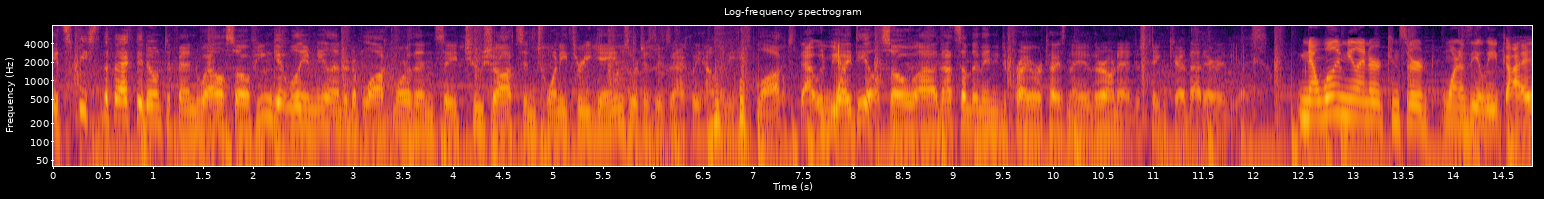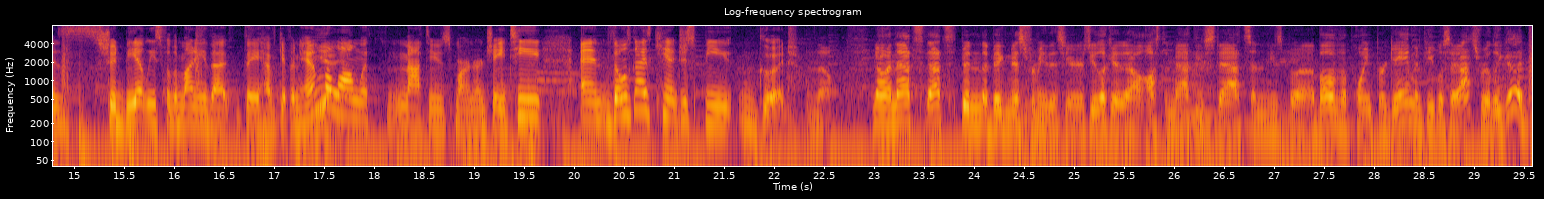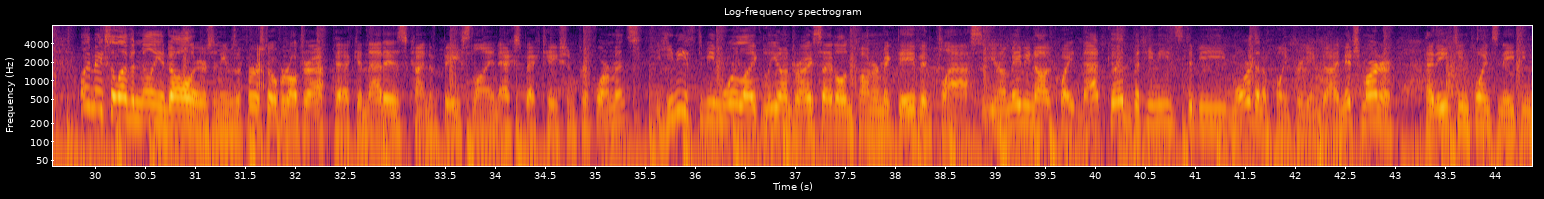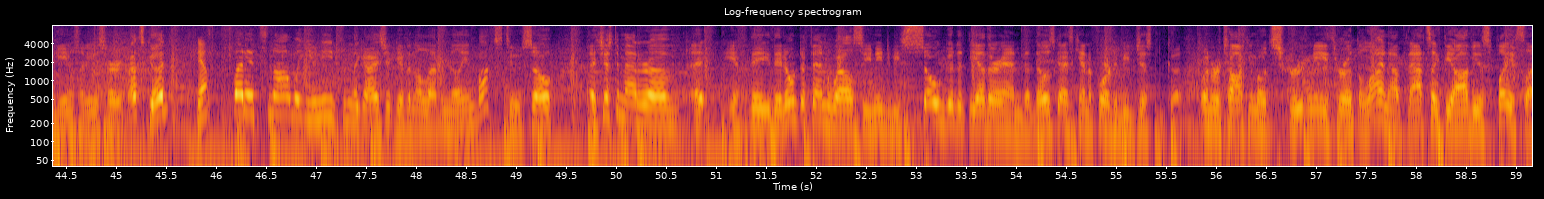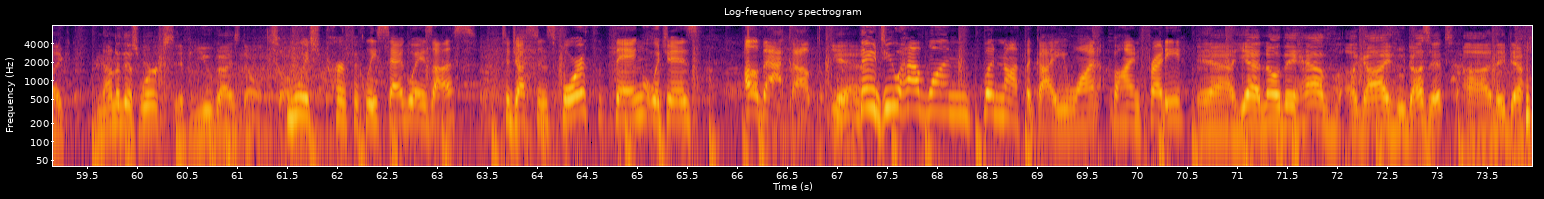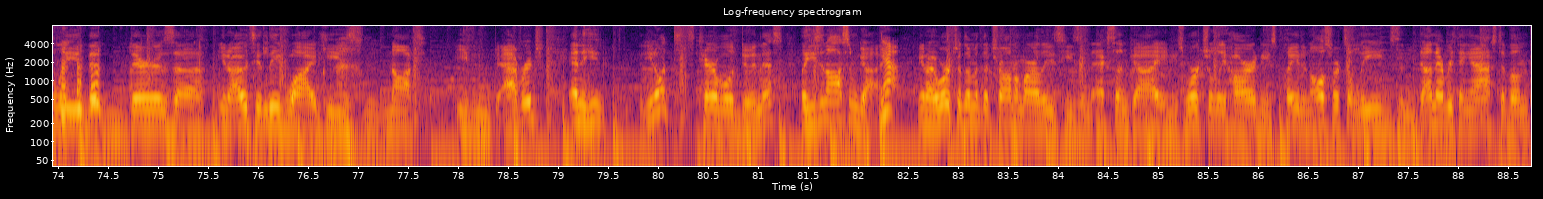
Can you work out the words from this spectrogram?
it speaks to the fact they don't defend well. So if you can get William Nylander to block more than say two shots in 23 games, which is exactly how many he's blocked, that would be Yeah. ideal. So uh, that's something they need to prioritize in their own end, just taking care of that area of the ice. Now, William Nylander, considered one of the elite guys, should be at least for the money that they have given him, Yeah, along yeah. with Matthews, Marner, JT. And those guys can't just be good. No. No, and that's that's been a big miss for me this year. Is you look at uh, Auston Matthews' stats, and he's b- above a point per game, and people say that's really good. Well, he makes 11 million dollars, and he was a first overall draft pick, and that is kind of baseline expectation performance. He needs to be more like Leon Draisaitl and Connor McDavid class. You know, maybe not quite that good, but he needs to be more than a point per game guy. Mitch Marner had 18 points in 18 games when he was hurt. That's good. Yep. But it's not what you need from the guys you're giving 11 million bucks to. So it's just a matter of uh, if they, they don't defend well, so you need to be so good at the other end that those guys can't afford to be just good. When we're talking about scrutiny throughout the lineup, that's like the obvious place. Like none of this works if you guys don't. So Which perfectly segues us to Justin's fourth thing, which is a backup. Yeah. They do have one, but not the guy you want behind Freddie. Yeah, yeah, no, they have a guy who does it. Uh, they definitely, th- there is, a, you know, I would say league wide, he's not even average. And he, you know what's terrible at doing this? Like, he's an awesome guy. Yeah. You know, I worked with him at the Toronto Marlies. He's an excellent guy, and he's worked really hard, and he's played in all sorts of leagues and done everything asked of him.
